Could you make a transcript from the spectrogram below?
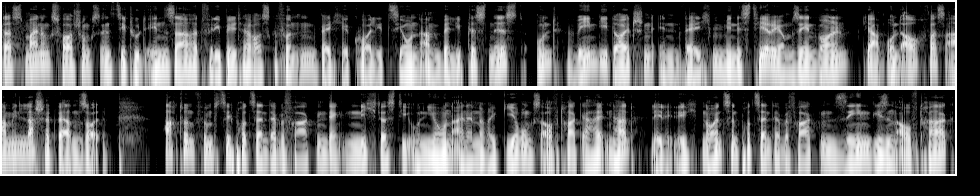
Das Meinungsforschungsinstitut INSA hat für die Bild herausgefunden, welche Koalition am beliebtesten ist und wen die Deutschen in welchem Ministerium sehen wollen, ja, und auch was Armin Laschet werden soll. 58 Prozent der Befragten denken nicht, dass die Union einen Regierungsauftrag erhalten hat. Lediglich 19 Prozent der Befragten sehen diesen Auftrag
